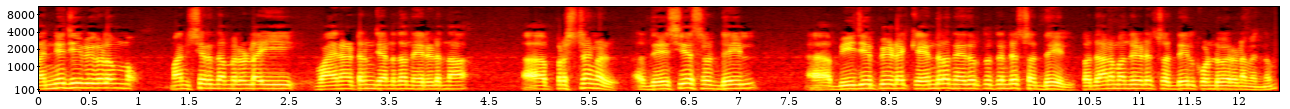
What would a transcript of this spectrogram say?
വന്യജീവികളും മനുഷ്യരും തമ്മിലുള്ള ഈ വയനാട്ടൻ ജനത നേരിടുന്ന പ്രശ്നങ്ങൾ ദേശീയ ശ്രദ്ധയിൽ ബി ജെ പിയുടെ കേന്ദ്ര നേതൃത്വത്തിന്റെ ശ്രദ്ധയിൽ പ്രധാനമന്ത്രിയുടെ ശ്രദ്ധയിൽ കൊണ്ടുവരണമെന്നും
